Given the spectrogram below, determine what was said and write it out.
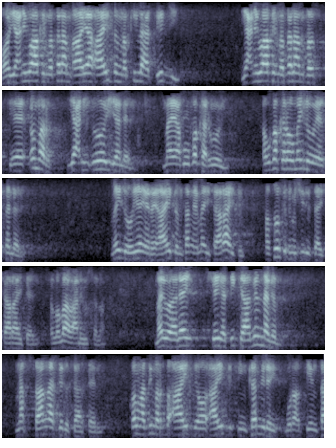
oo yani wa kay masalan aaya aayadan marki lahadeji yani wa kay masalan cumar yani ooyale. May abubakar ooy abubakar o may looyasal may looya ere aayadan tan ma ishaarahaysa rasuulka dhimashadiisa ishaarahaysa sala allahu alayhi wasalam may walay shay haddii kaamil nagad naqsaanga dirisaaseri kol haddii marba aayad oo aayadi sin kamilay tinta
